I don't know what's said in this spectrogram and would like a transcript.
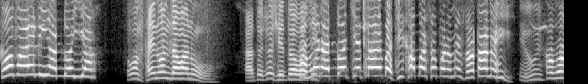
તો મારે નહીં અડ્ડો યાર આમ થઈને આમ જવાનું આ તો જો છે તો અમને અડ્ડો છે એટલે બધી ખબર છે પણ અમે જતા નહીં. એવું? હવે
